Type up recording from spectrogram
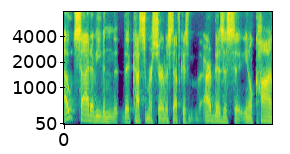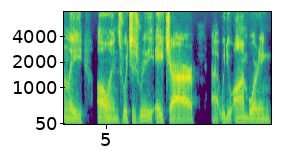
outside of even the, the customer service stuff, because our business, uh, you know, Connolly Owens, which is really HR. Uh, we do onboarding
